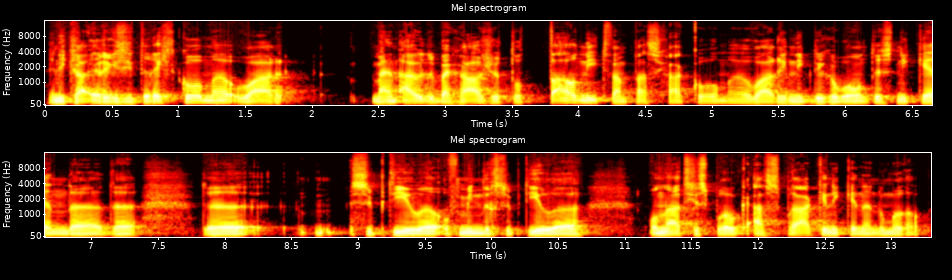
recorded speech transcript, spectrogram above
En ik ga ergens in terechtkomen waar mijn oude bagage totaal niet van pas gaat komen, waarin ik de gewoontes niet ken, de, de, subtiele of minder subtiele onuitgesproken afspraken niet ken, noem maar op.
